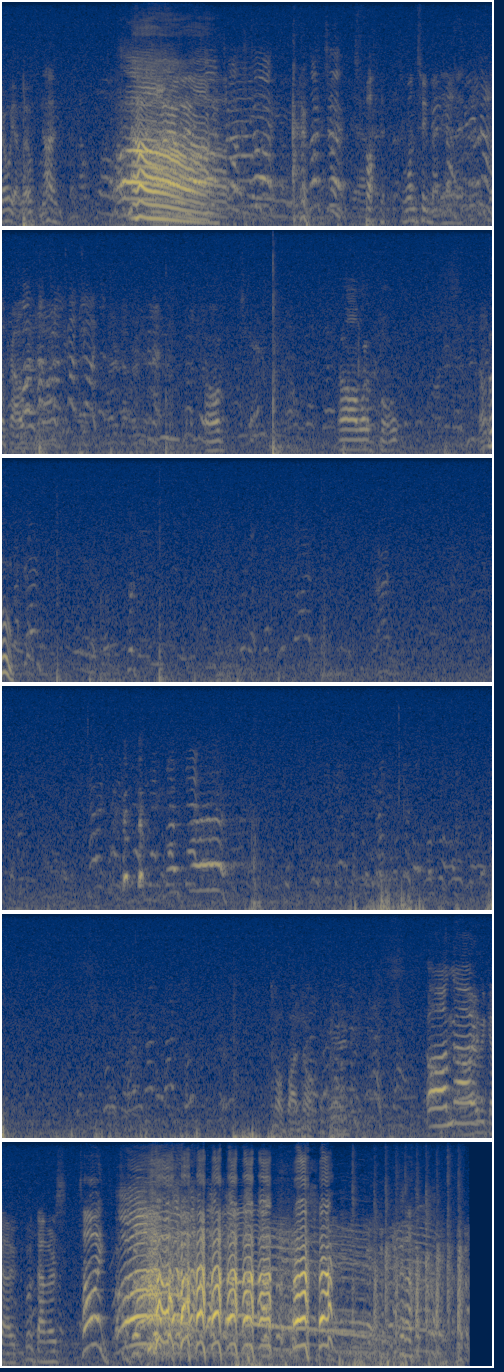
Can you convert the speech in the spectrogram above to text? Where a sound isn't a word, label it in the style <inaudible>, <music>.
goalie, I will. No. Oh! oh. one too many, isn't it? Look out. Oh. Oh, what a ball. Oh. by not. Oh no! Here we go. Go on, Dammers. Time! Oh! <laughs> <laughs>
